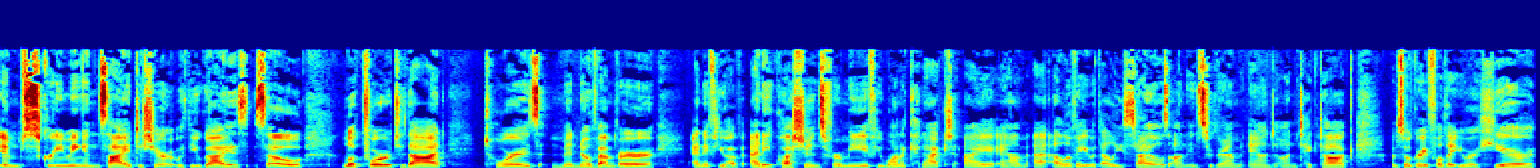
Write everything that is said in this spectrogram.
am screaming inside to share it with you guys. So look forward to that towards mid November. And if you have any questions for me, if you want to connect, I am at Elevate with Ellie Styles on Instagram and on TikTok. I'm so grateful that you are here,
